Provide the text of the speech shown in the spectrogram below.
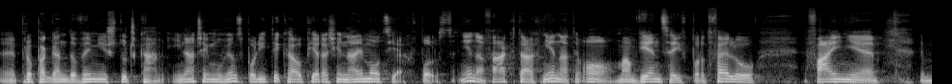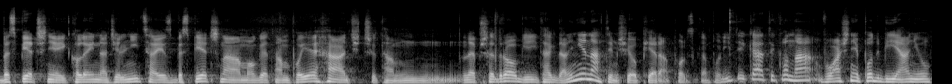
e, propagandowymi sztuczkami. Inaczej mówiąc, polityka opiera się na emocjach w Polsce. Nie na faktach, nie na tym, o, mam więcej w portfelu, fajnie, bezpiecznie i kolejna dzielnica jest bezpieczna, mogę tam pojechać, czy tam lepsze drogi i tak dalej. Nie na tym się opiera polska polityka, tylko na właśnie podbijaniu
